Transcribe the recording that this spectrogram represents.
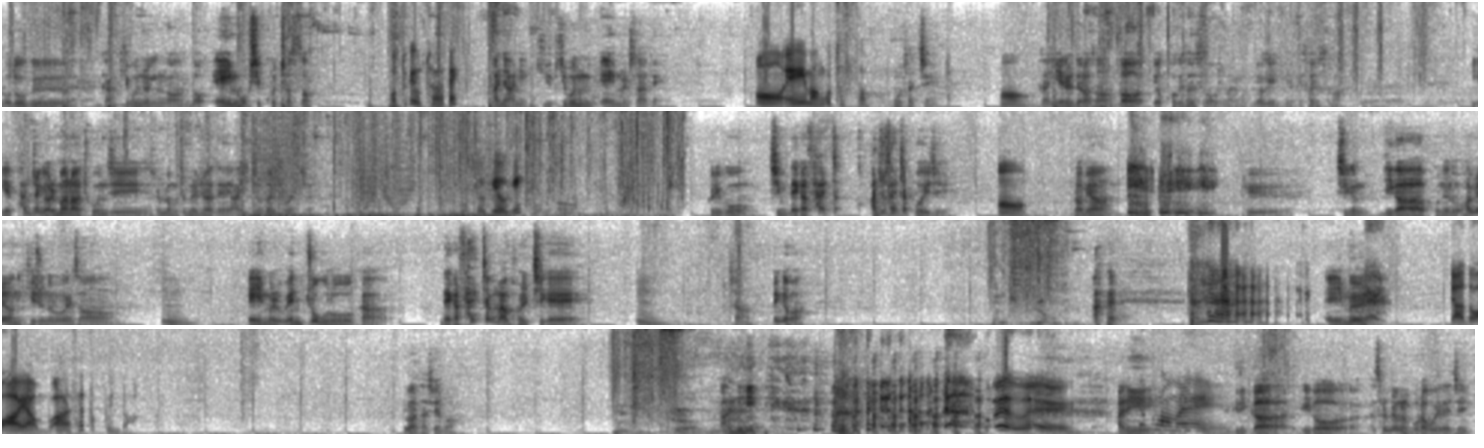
로도그 그러니까 기본적인 건 너 에임 혹시 고쳤어? 어떻게 고쳐야 돼? 아니 아니 기, 기본 에임을 써야 돼. 어, 에임 안 고쳤어. 못 찾지. 어. 그러니까 예를 들어서 너 여, 거기 서 있어 봐 오지 말고 여기 이렇게 서 있어 봐. 이게 판정이 얼마나 좋은지 설명 좀 해줘야 돼. 아 이쯤 서 있어 봐 있죠. 여기, 여기? 어. 그리고 지금 내가 살짝 아주 살짝 보이지. 어. 그러면 그 지금 네가 보는 화면 기준으로 해서 음. 에임을 왼쪽으로 그러니까 내가 살짝만 걸치게 음. 자 당겨봐. 아, 에임을 야, 너 아예 안, 보- 아, 살짝 보인다. 해봐 다시 해봐. 아니 왜, 왜? 아니 해보라며. 그러니까 이거 설명을 뭐라고 해야 되지?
